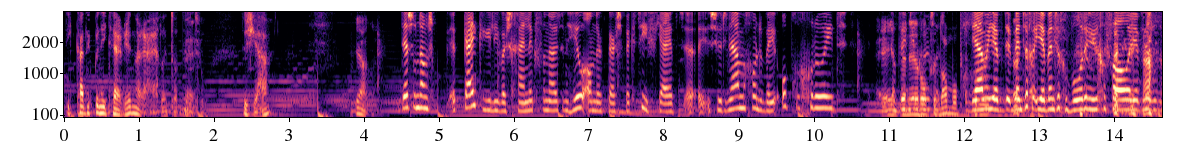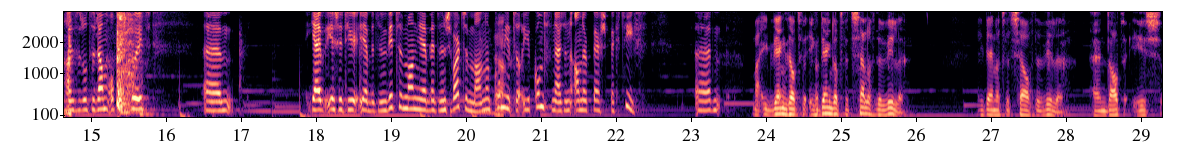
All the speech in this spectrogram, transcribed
die kan ik me niet herinneren eigenlijk tot nu Nee. toe. Dus ja, Ja, Desondanks kijken jullie waarschijnlijk vanuit een heel ander perspectief. Jij hebt eh, Suriname gewoon, daar ben je opgegroeid. Ik ben in Rotterdam opgegroeid. Ja, maar je hebt, bent, er, jij bent er geboren in ieder geval. Je bent, in Rotterdam opgegroeid. Ehm, jij, je zit hier, jij bent een witte man, jij bent een zwarte man. Dan kom Ja. je, to- je komt vanuit een ander perspectief. Ehm, Maar ik denk, dat we, ik denk dat we hetzelfde willen. Ik denk dat we hetzelfde willen. En dat is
